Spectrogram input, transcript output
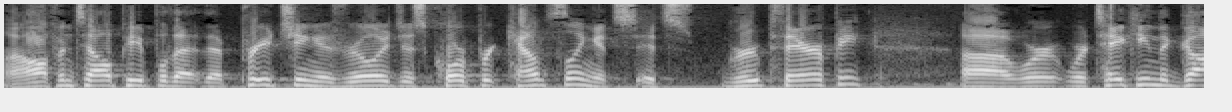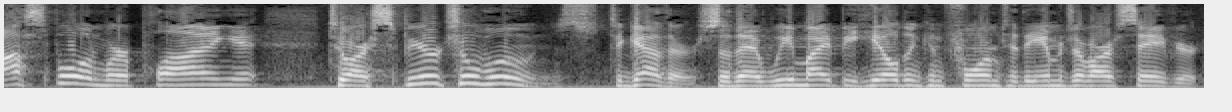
I often tell people that, that preaching is really just corporate counseling, it's, it's group therapy. Uh, we're, we're taking the gospel and we're applying it to our spiritual wounds together so that we might be healed and conformed to the image of our Savior.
